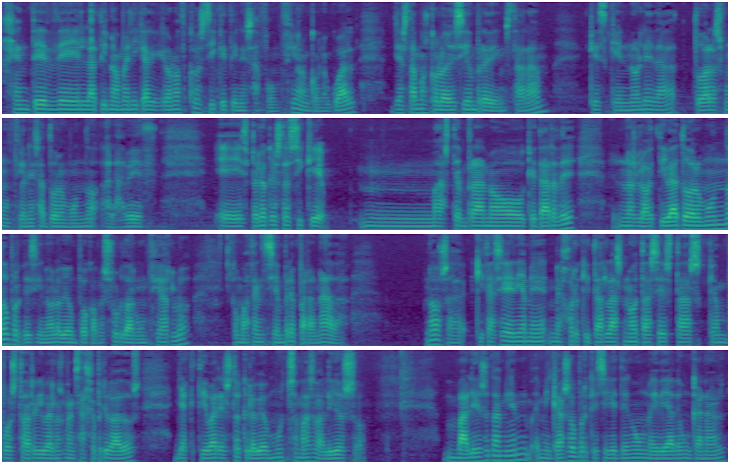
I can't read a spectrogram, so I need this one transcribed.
Gente de Latinoamérica que conozco sí que tiene esa función, con lo cual ya estamos con lo de siempre de Instagram, que es que no le da todas las funciones a todo el mundo a la vez. Eh, espero que esto sí que más temprano que tarde nos lo activa todo el mundo porque si no lo veo un poco absurdo anunciarlo como hacen siempre para nada. No, o sea, quizás sería mejor quitar las notas estas que han puesto arriba en los mensajes privados y activar esto que lo veo mucho más valioso. Valioso también en mi caso porque sí que tengo una idea de un canal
